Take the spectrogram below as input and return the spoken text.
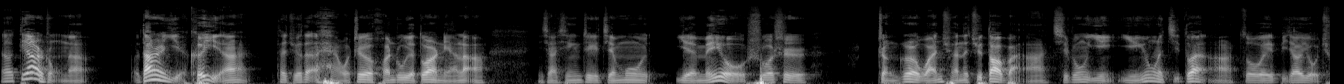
那第二种呢，当然也可以啊，他觉得哎呀，我这个还珠也多少年了啊，你小心这个节目也没有说是。整个完全的去盗版啊，其中引引用了几段啊，作为比较有趣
